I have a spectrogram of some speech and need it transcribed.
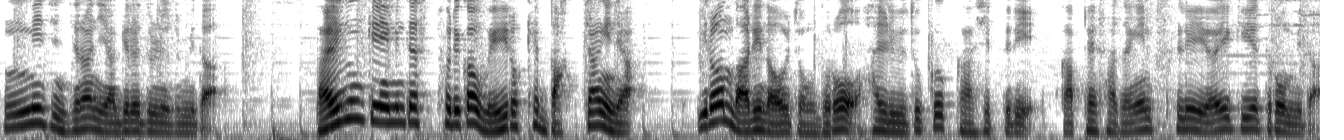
흥미진진한 이야기를 들려줍니다. 밝은 게임인데 스토리가 왜 이렇게 막장이냐? 이런 말이 나올 정도로 할리우드급 가십들이 카페 사장인 플레이어의 귀에 들어옵니다.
